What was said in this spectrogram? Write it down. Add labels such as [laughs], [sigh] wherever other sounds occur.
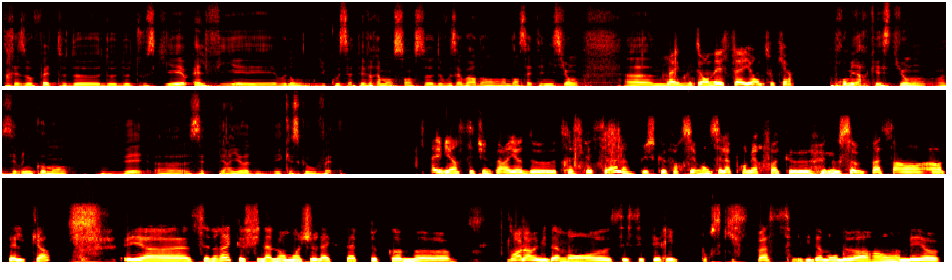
très au fait de, de, tout ce qui est healthy, et donc du coup, ça fait vraiment sens de vous avoir dans, dans cette émission. Euh, bah écoutez, on essaye en tout cas. Première question, Séverine, comment vous vivez cette période et qu'est-ce que vous faites? Eh bien, c'est une période très spéciale, puisque forcément, c'est la première fois que [laughs] nous sommes face à un tel cas. Et euh, c'est vrai que finalement, moi, je l'accepte comme. Euh, bon, alors évidemment, euh, c'est terrible pour ce qui se passe évidemment dehors, hein, mais euh,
